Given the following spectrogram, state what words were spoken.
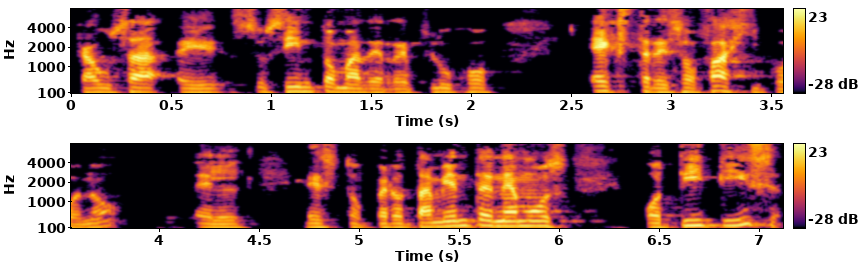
causa, eh, su síntoma de reflujo extraesofágico, ¿no? El, esto, pero también tenemos otitis,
